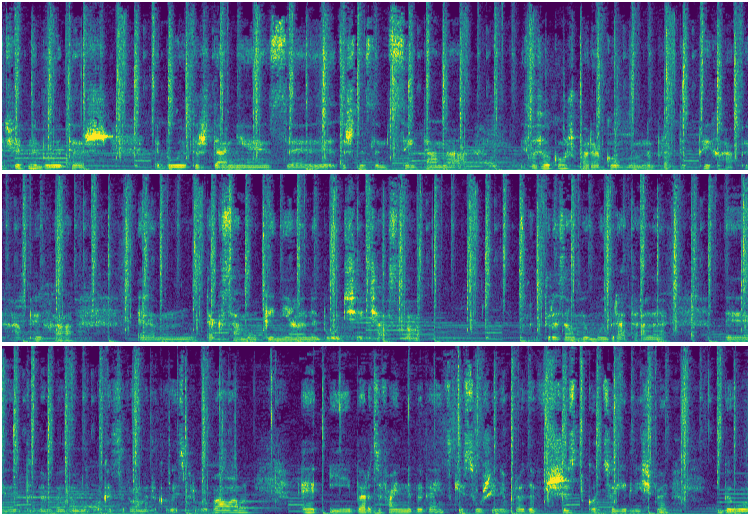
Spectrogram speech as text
E, Świetne były też, były też danie z też sznyclem z sejtana, z fasolką szparagową, naprawdę pycha, pycha, pycha. Em, tak samo genialne było dzisiaj ciasto, które zamówił mój brat, ale to nawet wam nie pokazywałam, tylko je spróbowałam. Y, I bardzo fajne wegańskie sushi, naprawdę wszystko co jedliśmy było,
